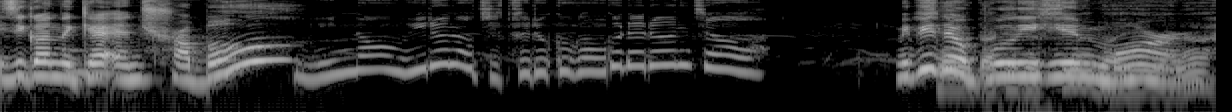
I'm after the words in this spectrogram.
Is he gonna get in trouble? Maybe they'll bully him more.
